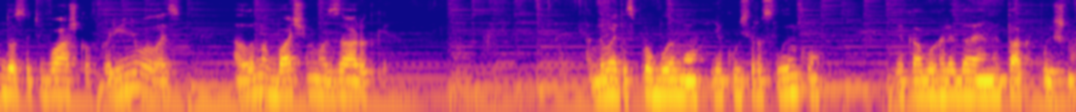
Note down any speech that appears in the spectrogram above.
досить важко вкорінювалась, але ми бачимо зародки. Давайте спробуємо якусь рослинку, яка виглядає не так пишно.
